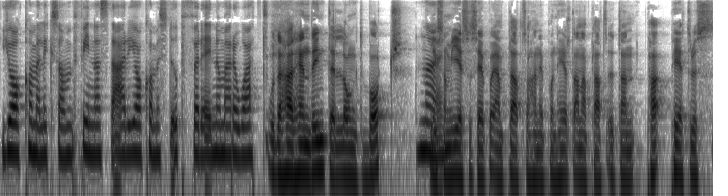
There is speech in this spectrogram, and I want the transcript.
jag kommer liksom finnas där, jag kommer stå upp för dig no matter what. Och det här hände inte långt bort. Nej. Liksom Jesus är på en plats och han är på en helt annan plats. Utan pa- Petrus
